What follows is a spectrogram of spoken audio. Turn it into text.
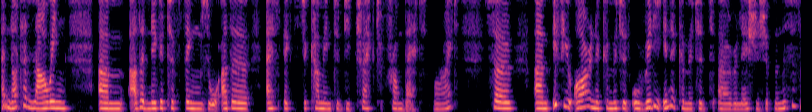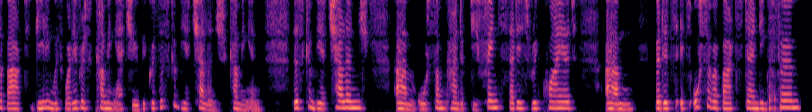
and not allowing um, other negative things or other aspects to come in to detract from that. All right. So um, if you are in a committed, already in a committed uh, relationship, then this is about dealing with whatever is coming at you because this can be a challenge coming in. This can be a challenge um, or some kind of defense that is required. Um, but it's it's also about standing firm,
